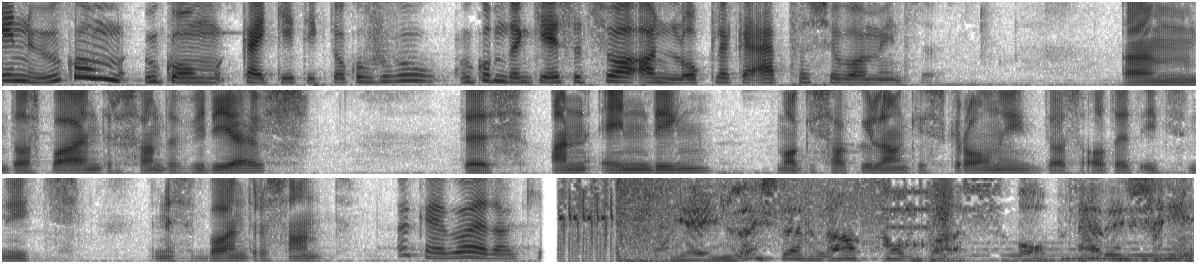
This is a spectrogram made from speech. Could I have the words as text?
en hoekom hoekom kyk jy TikTok of hoekom hoekom dink jy is dit so 'n aanloklike app vir so baie mense? Ehm um, daar's baie interessante video's. Dis unending. Maak nie saak hoe lank jy scroll nie, daar's altyd iets nuuts en dit is baie interessant. Okay, baie dankie. Jy luister na Kompas op RSG.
